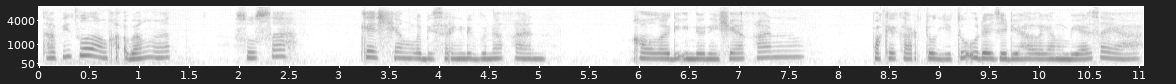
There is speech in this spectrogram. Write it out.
tapi itu langka banget. Susah. Cash yang lebih sering digunakan. Kalau di Indonesia kan pakai kartu gitu udah jadi hal yang biasa ya.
